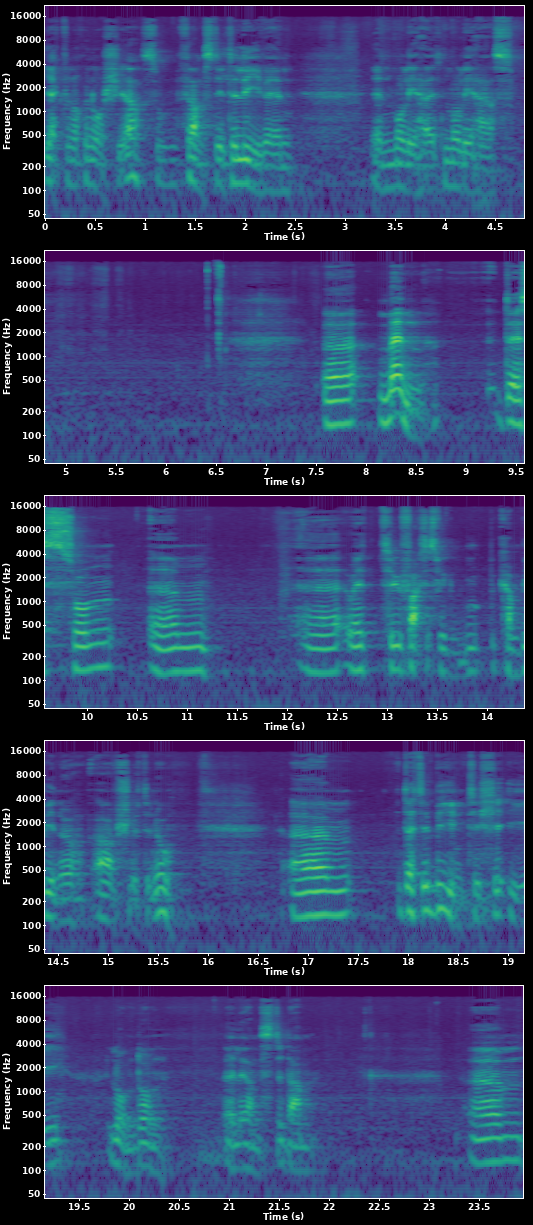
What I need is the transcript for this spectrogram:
gikk for noen år siden. Som framstilte livet i en, en Molly, et Molly House. Uh, men det som um, Og jeg tror faktisk vi kan begynne å avslutte nå. Um, dette begynte ikke i London eller Amsterdam. Um,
